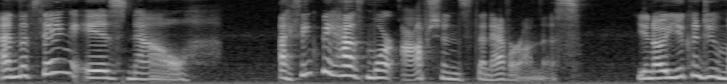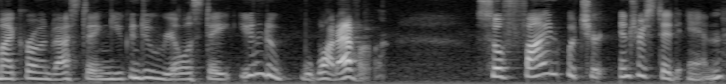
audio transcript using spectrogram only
And the thing is now, I think we have more options than ever on this. You know, you can do micro investing, you can do real estate, you can do whatever. So find what you're interested in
